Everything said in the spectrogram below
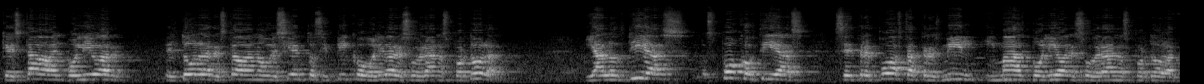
que estaba el bolívar, el dólar estaba a 900 y pico bolívares soberanos por dólar. Y a los días, los pocos días, se trepó hasta 3.000 y más bolívares soberanos por dólar.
